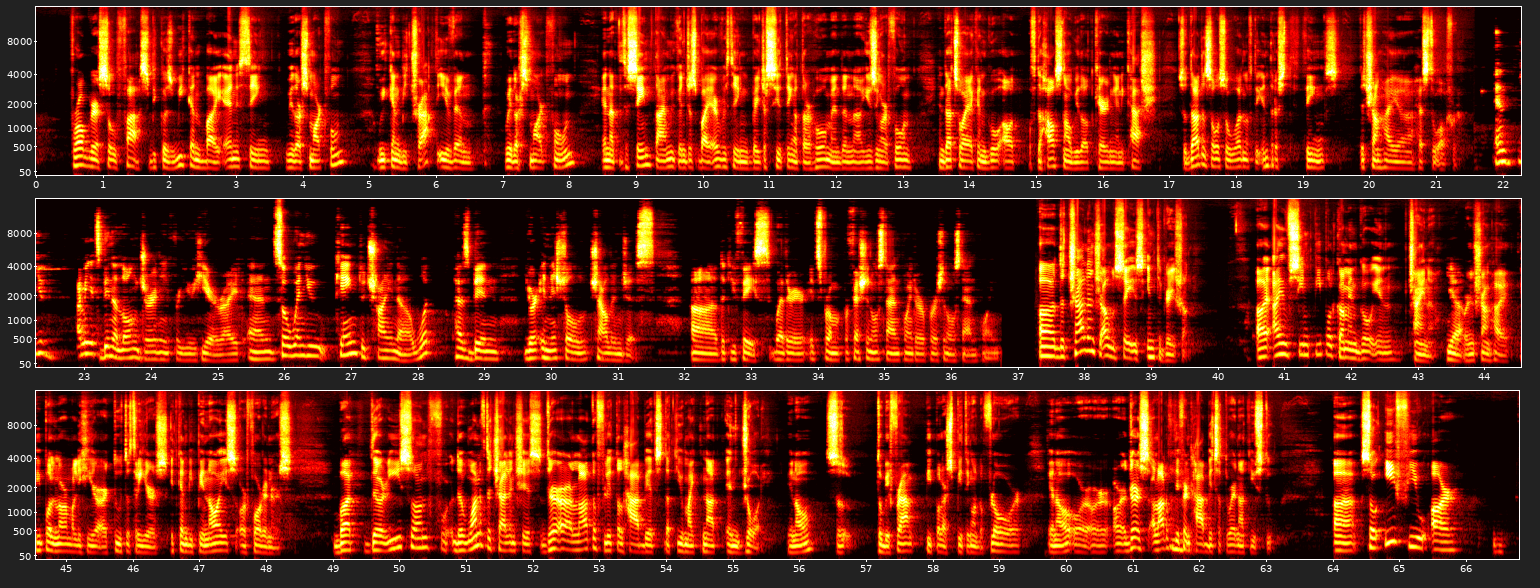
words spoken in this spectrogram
progress so fast because we can buy anything with our smartphone. We can be tracked even with our smartphone and at the same time we can just buy everything by just sitting at our home and then uh, using our phone and that's why i can go out of the house now without carrying any cash so that is also one of the interesting things that shanghai uh, has to offer and you I mean it's been a long journey for you here, right? And so when you came to China, what has been your initial challenges uh, that you face, whether it's from a professional standpoint or a personal standpoint? Uh, the challenge I would say is integration. I, I have seen people come and go in China Yeah. or in Shanghai. People normally here are two to three years. It can be Pinoys or foreigners. But the reason for the one of the challenges, there are a lot of little habits that you might not enjoy. You know, so to be frank, people are spitting on the floor. You know, or or, or there's a lot of different habits that we're not used to. Uh, so if you are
